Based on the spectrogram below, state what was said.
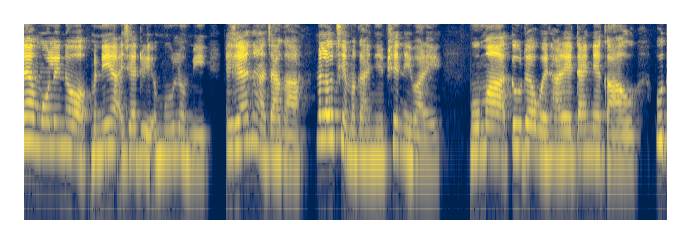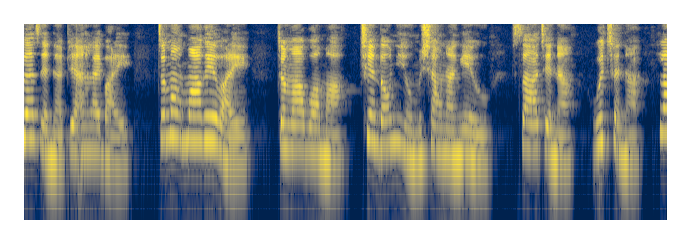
နဲ့မိုးလင်းတော့မနေ့ကအရက်တွေအမူးလွန်ပြီးအရန်နာကြကမလုတ်ချင်မကန်ချင်းဖြစ်နေပါတယ်မိုးမသူ့အတွက်ဝယ်ထားတဲ့တိုင်းနဲ့ကားကိုဦးသန်းစင်နဲ့ပြန်အမ်းလိုက်ပါတယ်ကျမမှားခဲ့ပါတယ်ကျမဘွားမှာချင်သုံးညီကိုမရှောင်နိုင်ခဲ့ဘူးစားချင်တာ ဝစ်ချင်တာလှ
